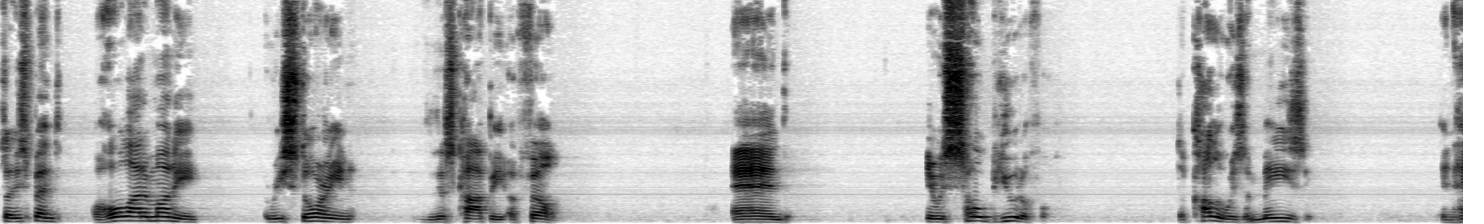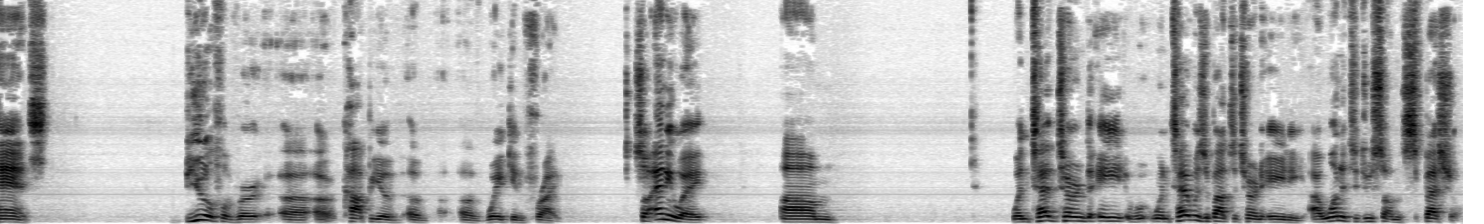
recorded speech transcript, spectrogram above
So they spent a whole lot of money restoring this copy of film. And it was so beautiful. The color was amazing, enhanced. Beautiful ver- uh, copy of, of, of Wake in Fright. So, anyway, um, when Ted turned eight, when Ted was about to turn 80, I wanted to do something special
